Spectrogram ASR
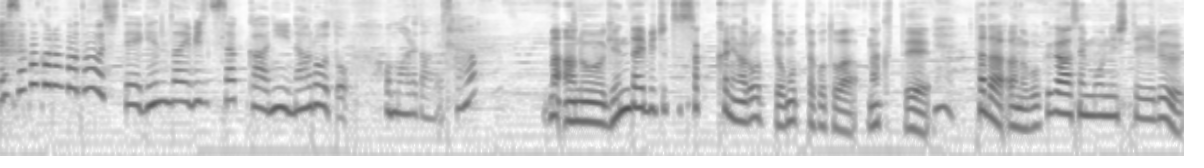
えそこからどうして現代美術作家になろうと思われたんですか？まあ、あの現代美術作家になろうって思ったことはなくてえただあの僕が専門にしている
